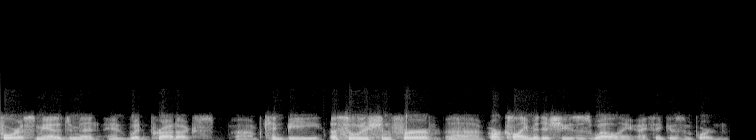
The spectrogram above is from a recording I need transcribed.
forest management and wood products um, can be a solution for uh, our climate issues as well. I, I think is important.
